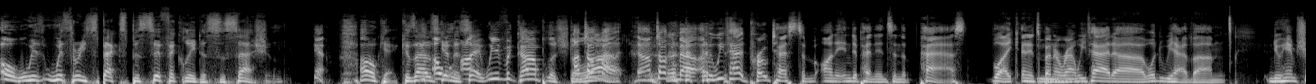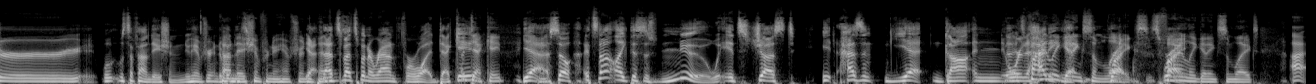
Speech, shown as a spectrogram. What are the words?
oh, with with respect specifically to secession. Yeah. Okay, because I was Oh, going to say we've accomplished a I'm talking lot. about. I'm talking about. I mean, we've had protests on independence in the past, like, and it's been Mm-hmm. around. We've had. uh What do we have? Um, New Hampshire. What's the foundation? New Hampshire Independence. Foundation for New Hampshire Yeah, that's that's been around for what a decade. A decade. Yeah, so it's not like this is new. It's just it hasn't yet gotten. or it's it finally yet- getting some Right, legs. It's right. finally getting some legs. I,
